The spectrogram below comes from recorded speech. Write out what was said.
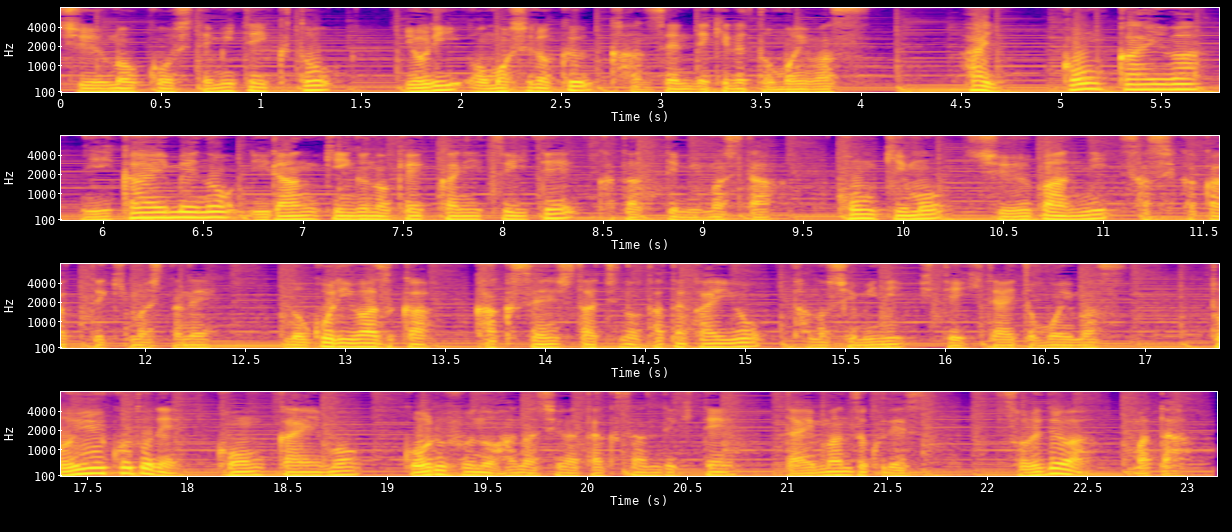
注目をして見ていくと、より面白く観戦できると思います。はい。今回は2回目のリランキングの結果について語ってみました。今季も終盤に差し掛かってきましたね。残りわずか各選手たちの戦いを楽しみにしていきたいと思います。ということで今回もゴルフの話がたくさんできて大満足です。それではまた。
